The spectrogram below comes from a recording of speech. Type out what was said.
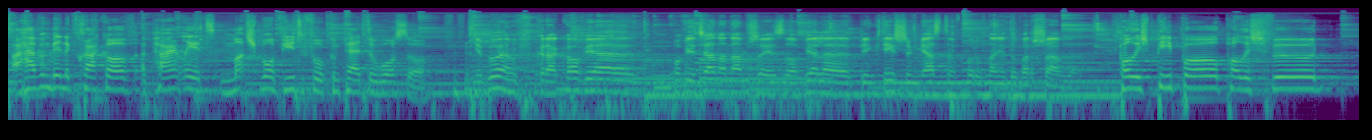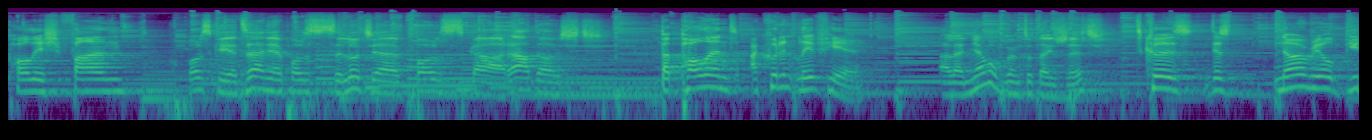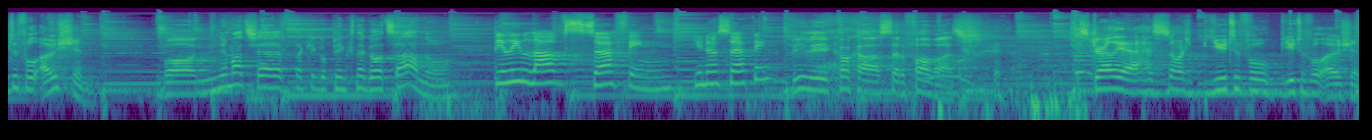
I haven't been to Krakow. Apparently, it's much more beautiful compared to Warsaw. Nie byłem w Krakowie. Powiedziano nam, że jest o wiele piękniejszym miastem w porównaniu do Warszawy. Polish people, Polish food, Polish fun. Polskie jedzenie, polscy ludzie, polska radość. But Poland, I couldn't live here. Ale nie mógłbym tutaj żyć, because there's no real beautiful ocean. bo nie macie takiego pięknego oceanu. Billy loves surfing. You know surfing? Billy kocha surfować, Australia has so much beautiful, beautiful ocean.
